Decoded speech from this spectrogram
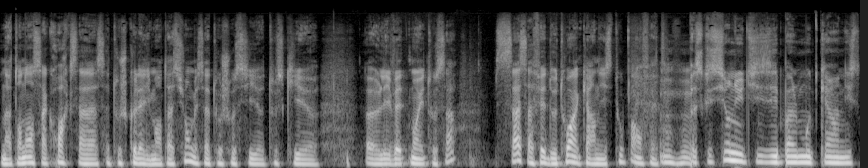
On a tendance à croire que ça, ça touche que l'alimentation, mais ça touche aussi euh, tout ce qui est euh, les vêtements et tout ça ça, ça fait de toi un carniste ou pas en fait. Mhm. Parce que si on n'utilisait pas le mot de carniste,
